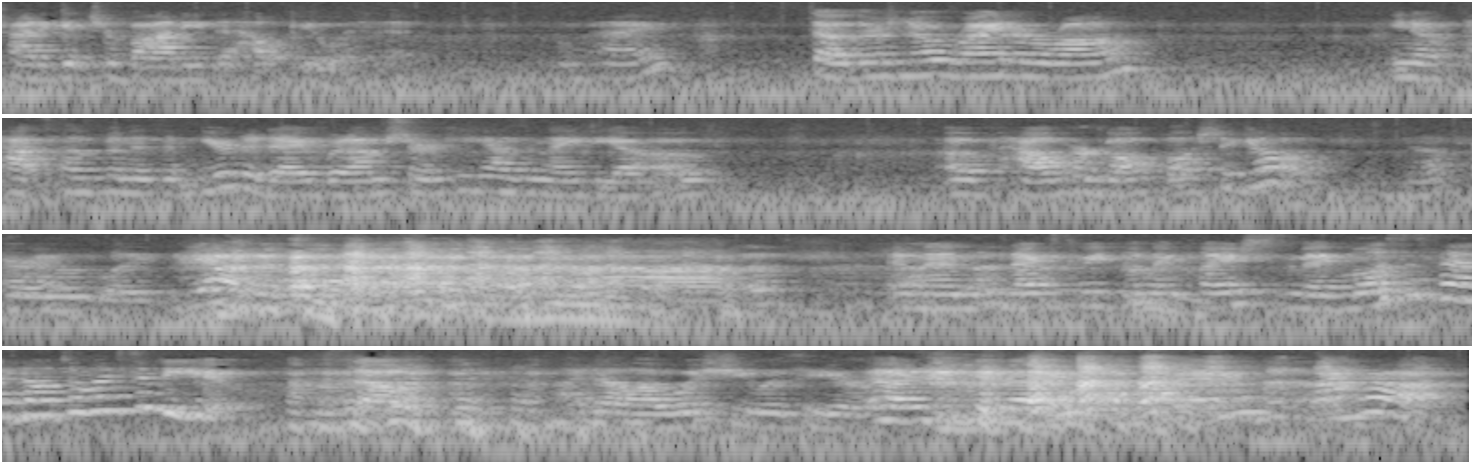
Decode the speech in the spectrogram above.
try to get your body to help you with it. Okay, so there's no right or wrong you know, Pat's husband isn't here today, but I'm sure he has an idea of of how her golf ball should go. Absolutely. Yeah. and then next week when they play, she's gonna be like, Melissa said not to listen to you. So, I know, I wish she was here. uh, right? Okay? Yeah.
